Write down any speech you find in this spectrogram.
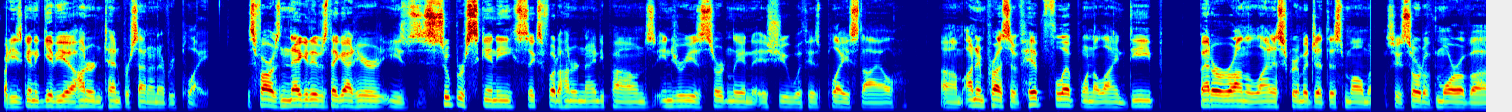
But he's going to give you 110% on every play. As far as negatives they got here, he's super skinny, six foot, 190 pounds. Injury is certainly an issue with his play style. Um, unimpressive hip flip when aligned deep. Better around the line of scrimmage at this moment. So he's sort of more of a,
